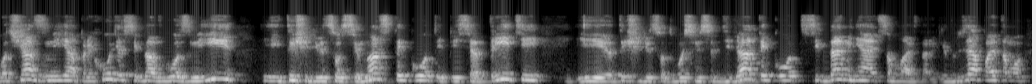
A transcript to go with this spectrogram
вот сейчас змея приходит всегда в год змеи, и 1917 год, и 53 и 1989 год. Всегда меняется власть, дорогие друзья. Поэтому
